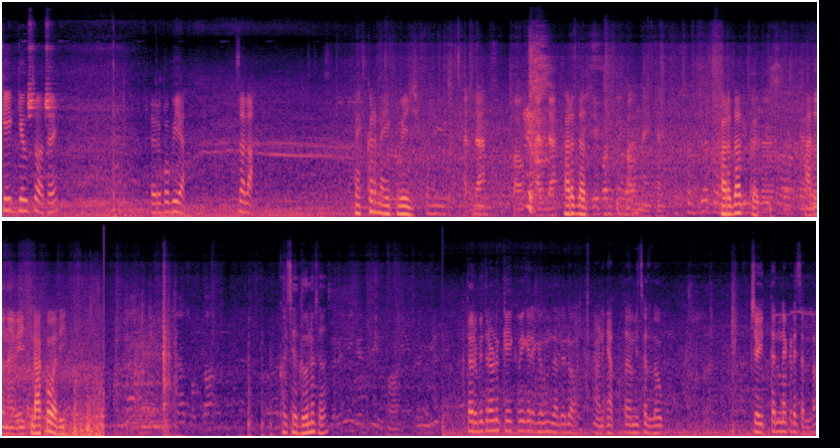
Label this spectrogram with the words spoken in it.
केक घेऊचो आता आहे तर बघूया. चला. पॅक कर ना एक व्हेज अर्धा पाव अर्धा. अर्धात पाव नाही तर. अर्धात कर. ना व्हेज. दाखव आधी. कसे दोनच तर मित्रांनो केक वगैरे घेऊन झालेलो आहे. आणि आत्ता आम्ही चाललो चैतन्याकडे चाललो.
